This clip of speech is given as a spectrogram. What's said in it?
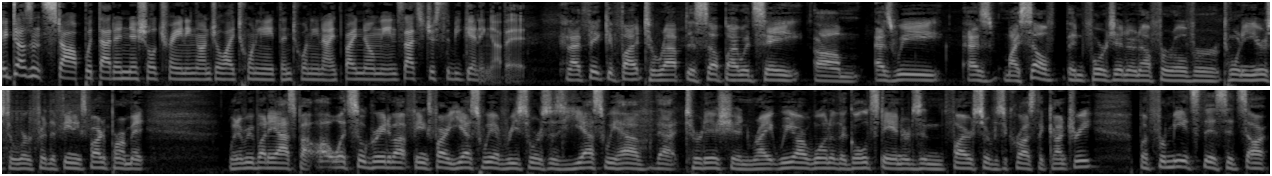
it doesn't stop with that initial training on July 28th and 29th by no means. That's just the beginning of it. And I think if I to wrap this up, I would say, um, as we, as myself, been fortunate enough for over 20 years to work for the Phoenix Fire Department. When everybody asks about, oh, what's so great about Phoenix Fire? Yes, we have resources. Yes, we have that tradition, right? We are one of the gold standards in fire service across the country. But for me, it's this: it's our.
